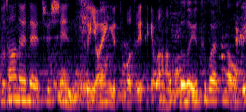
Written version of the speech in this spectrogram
부산외대 출신 그 여행 유튜버들이 되게 많아. 너도 유튜브 할 생각 없니?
